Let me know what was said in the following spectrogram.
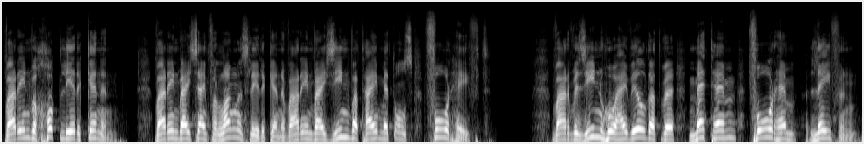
Waarin we God leren kennen. Waarin wij zijn verlangens leren kennen. Waarin wij zien wat hij met ons voor heeft. Waar we zien hoe hij wil dat we met hem, voor hem leven.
